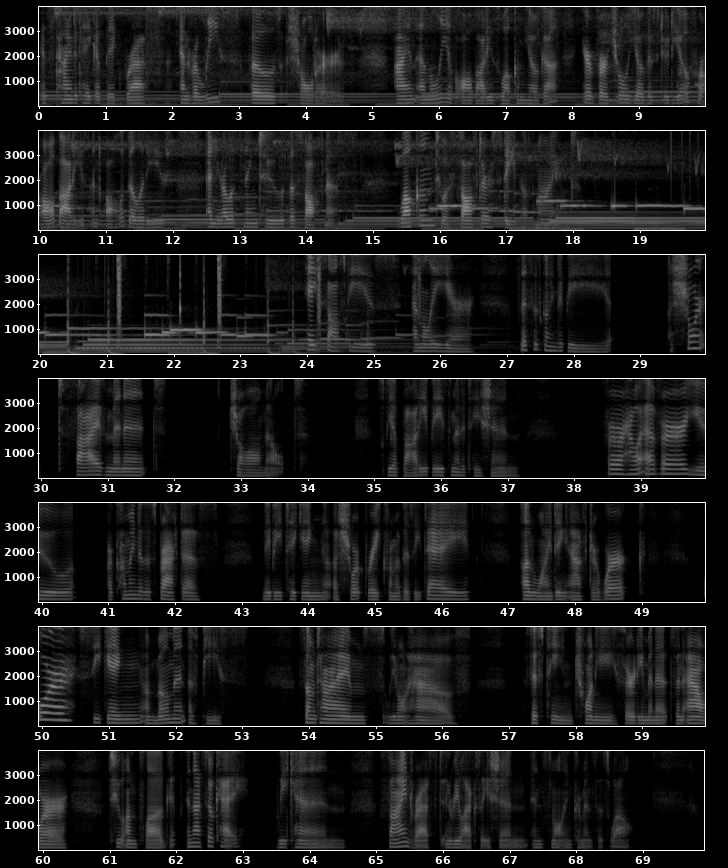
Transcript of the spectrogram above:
It's time to take a big breath and release those shoulders. I am Emily of All Bodies Welcome Yoga, your virtual yoga studio for all bodies and all abilities, and you're listening to The Softness. Welcome to a softer state of mind. Hey, softies, Emily here. This is going to be a short five minute jaw melt. This will be a body based meditation for however you are coming to this practice, maybe taking a short break from a busy day, unwinding after work, or seeking a moment of peace. Sometimes we don't have 15, 20, 30 minutes, an hour to unplug, and that's okay. We can find rest and relaxation in small increments as well.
